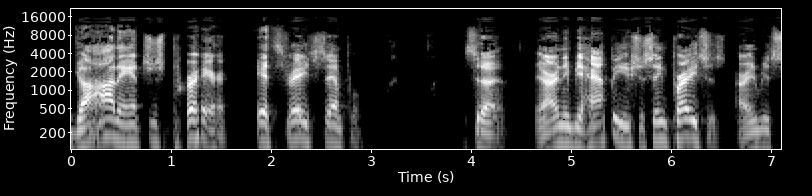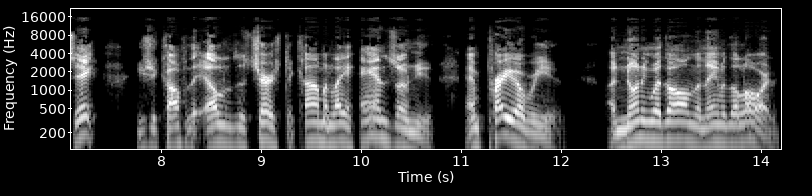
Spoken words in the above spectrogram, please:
God answers prayer. It's very simple. So, are any of you happy? You should sing praises. Are any of you sick? You should call for the elders of the church to come and lay hands on you and pray over you, anointing with all in the name of the Lord.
